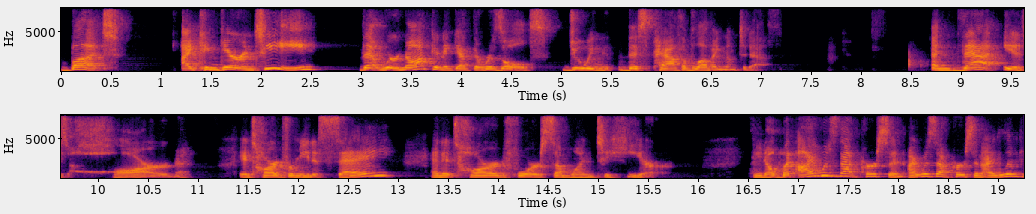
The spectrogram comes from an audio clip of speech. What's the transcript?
But I can guarantee that we're not going to get the results doing this path of loving them to death. And that is hard. It's hard for me to say, and it's hard for someone to hear you know but i was that person. I was that person. I lived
